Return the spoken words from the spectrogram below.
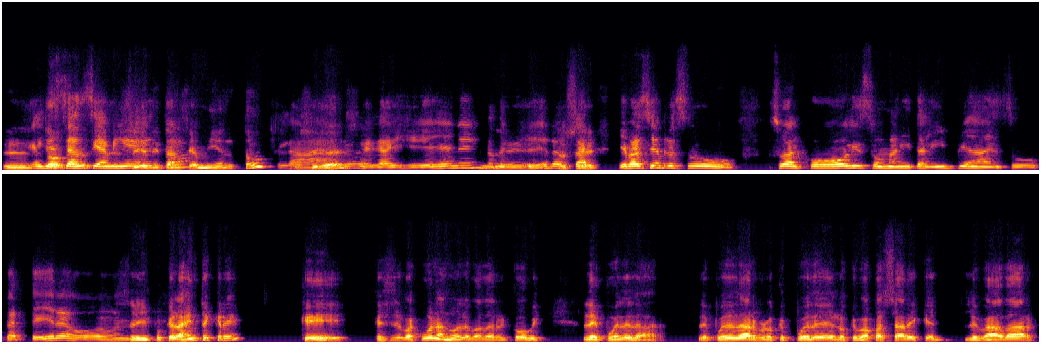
el, distanciamiento. el distanciamiento. Claro, la higiene, donde quiera, llevar siempre su, su alcohol y su manita limpia en su cartera. O... Sí, porque la gente cree que, que si se vacuna no le va a dar el COVID. Le puede dar, le puede dar, pero lo que puede, lo que va a pasar es que le va a dar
